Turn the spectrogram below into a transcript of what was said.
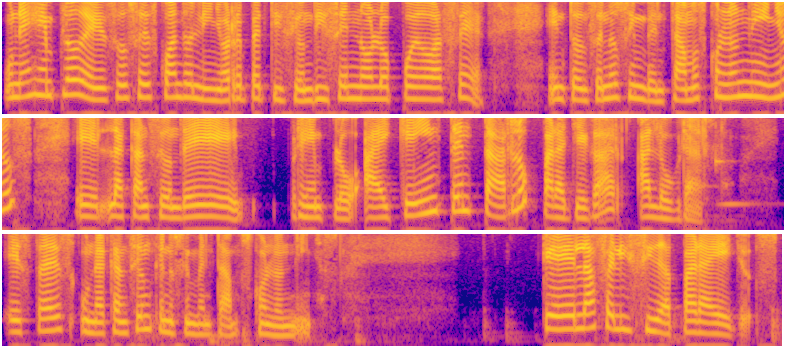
Un ejemplo de esos es cuando el niño a repetición dice no lo puedo hacer. Entonces nos inventamos con los niños eh, la canción de, por ejemplo, hay que intentarlo para llegar a lograrlo. Esta es una canción que nos inventamos con los niños. ¿Qué es la felicidad para ellos?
